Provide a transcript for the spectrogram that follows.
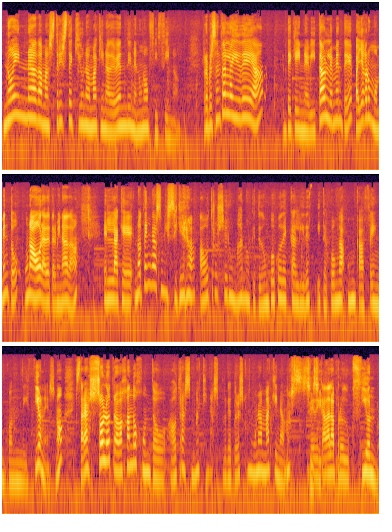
No hay nada más triste que una máquina de vending en una oficina. Representan la idea de que inevitablemente va a llegar un momento, una hora determinada, en la que no tengas ni siquiera a otro ser humano que te dé un poco de calidez y te ponga un café en condiciones, ¿no? Estarás solo trabajando junto a otras máquinas, porque tú eres como una máquina más Sí, sí. dedicada a la producción.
